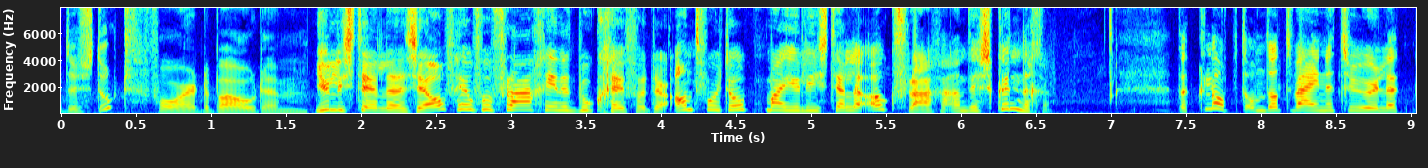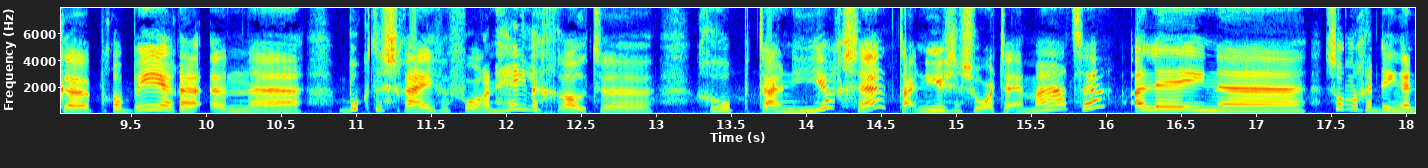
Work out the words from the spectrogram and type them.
dus doet voor de bodem. Jullie stellen zelf heel veel vragen in het boek, geven er antwoord op, maar jullie stellen ook vragen aan deskundigen. Dat klopt, omdat wij natuurlijk eh, proberen een eh, boek te schrijven voor een hele grote groep tuiniers. Hè? Tuiniers in soorten en maten. Alleen eh, sommige dingen,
